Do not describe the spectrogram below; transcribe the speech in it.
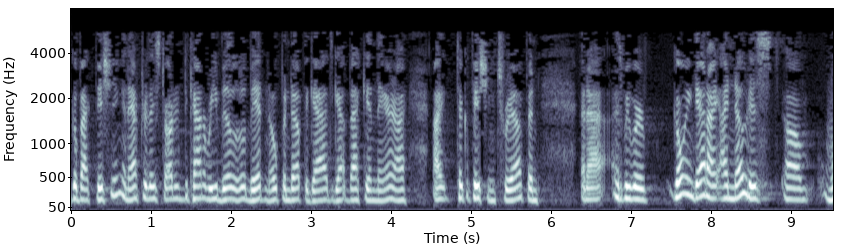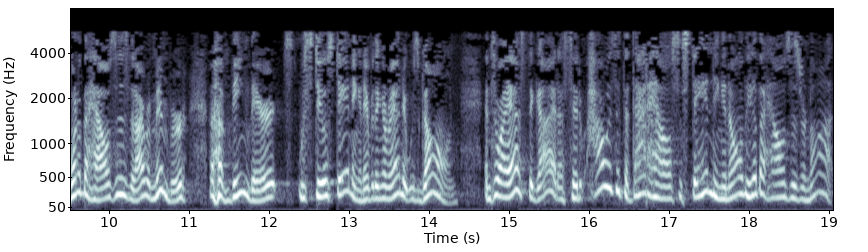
go back fishing. And after they started to kind of rebuild a little bit and opened up, the guides got back in there. I, I took a fishing trip. And, and I, as we were going down, I, I noticed um, one of the houses that I remember uh, being there was still standing, and everything around it was gone. And so I asked the guide, I said, How is it that that house is standing and all the other houses are not?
